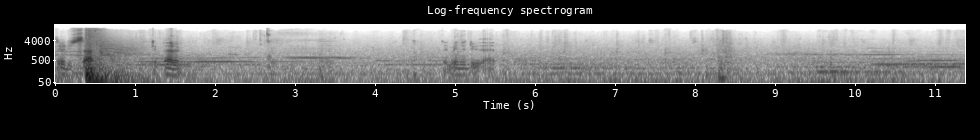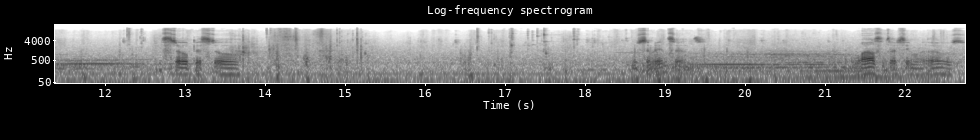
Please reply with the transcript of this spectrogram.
Dude, you suck. Get better. Didn't mean to do that. Pistol, pistol. There's some incense. A while since I've seen one of those.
